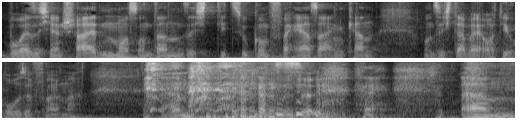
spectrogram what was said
wo er sich entscheiden muss und dann sich die Zukunft vorhersagen kann und sich dabei auch die Hose voll macht. ähm, so, ähm,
